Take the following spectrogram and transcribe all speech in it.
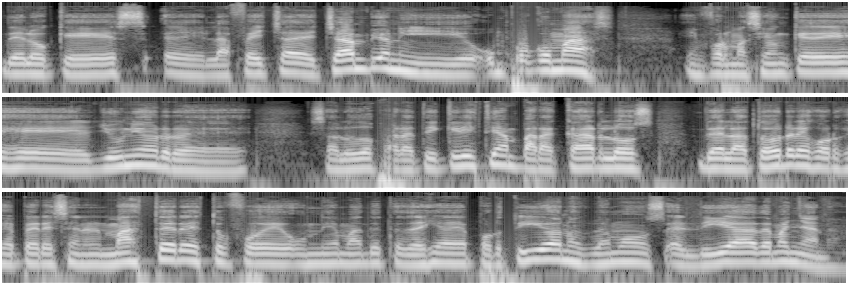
de lo que es eh, la fecha de Champions y un poco más información que deje el Junior. Eh, saludos para ti, Cristian, para Carlos de la Torre, Jorge Pérez en el máster. Esto fue un día más de Estrategia Deportiva. Nos vemos el día de mañana.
